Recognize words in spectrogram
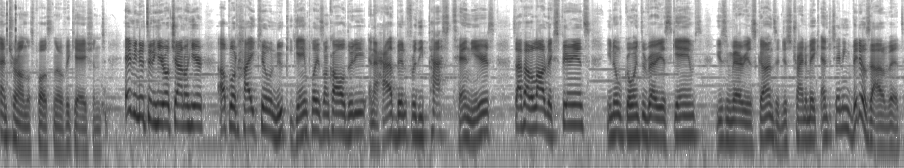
and turn on those post notifications. If you're new to the Hero channel here, I upload high kill nuke gameplays on Call of Duty, and I have been for the past 10 years, so I've had a lot of experience, you know, going through various games, using various guns, and just trying to make entertaining videos out of it.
